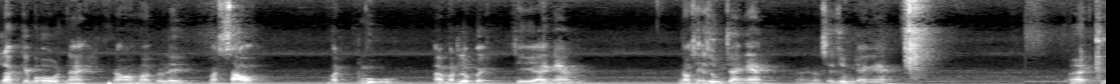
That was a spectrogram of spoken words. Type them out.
lắc cái bộ hột này nó mà có lên mặt 6 mặt ngũ à mặt lục ấy thì anh em nó sẽ rung cho anh em Đấy, nó sẽ rung cho anh em. Đấy, thì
